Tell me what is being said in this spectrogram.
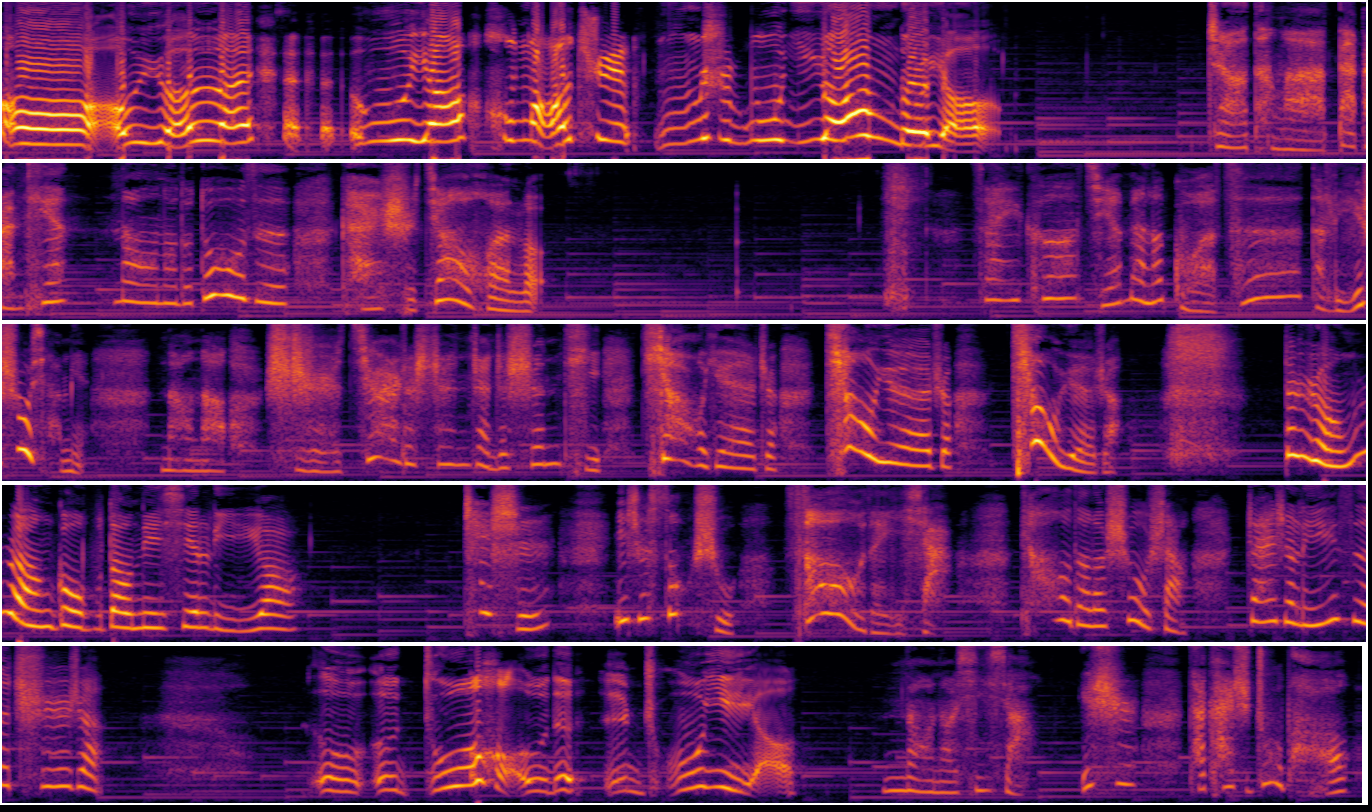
哦，原来乌鸦和麻雀嗯是不一样的呀！折腾了大半天，闹闹的肚子开始叫唤了。在一棵结满了果子的梨树下面，闹闹使劲儿地伸展着身体，跳跃着，跳跃着，跳跃着，但仍然够不到那些梨呀。这时，一只松鼠嗖的一下跳到了树上，摘着梨子吃着。呃呃，多好的主意呀！闹闹心想，于是他开始助跑，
